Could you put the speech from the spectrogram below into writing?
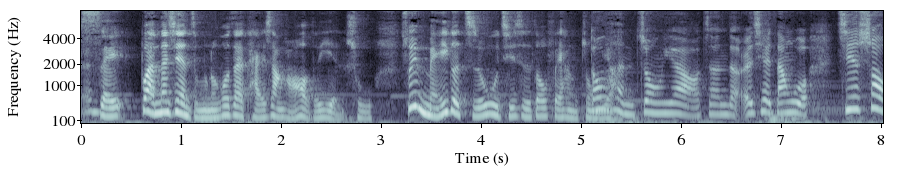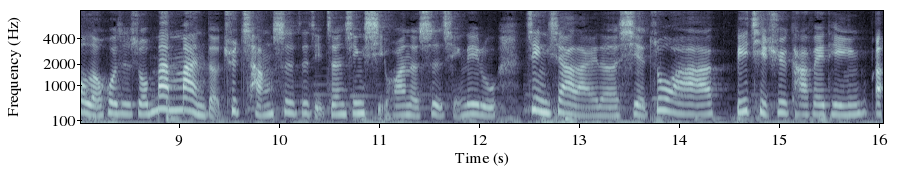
谁？不然那些人怎么能够在台上好好的演出？所以每一个职务其实都非常重要，都很重要，真的。而且当我接受了，或者说慢慢的去尝试自己真心喜欢的事情，例如静下来的写作啊，比起去咖啡厅啊，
